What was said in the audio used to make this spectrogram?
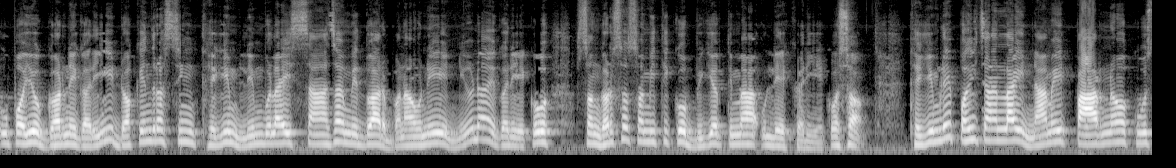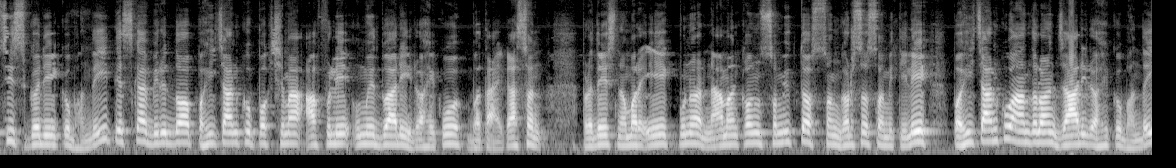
उपयोग गर्ने गरी डकेन्द्र सिंह थेगिम लिम्बुलाई साझा उम्मेद्वार बनाउने निर्णय गरिएको सङ्घर्ष समितिको विज्ञप्तिमा उल्लेख गरिएको छ। थेगिमले पहिचानलाई नामेट पार्न कोसिस गरिएको भन्दै त्यसका विरुद्ध पहिचानको पक्षमा आफूले उम्मेदवारी रहेको बताएका छन्। प्रदेश नम्बर एक पुनः नामाङ्कन संयुक्त सङ्घर्ष समितिले पहिचानको आन्दोलन जारी रहेको भन्दै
